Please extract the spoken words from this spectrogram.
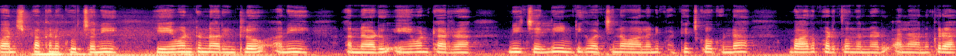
వంశ్ పక్కన కూర్చొని ఏమంటున్నారు ఇంట్లో అని అన్నాడు. ఏమంటారా నీ చెల్లి ఇంటికి వచ్చిన వాళ్ళని పట్టించుకోకుండా బాధపడుతోందన్నాడు. అలా అనుకురా.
